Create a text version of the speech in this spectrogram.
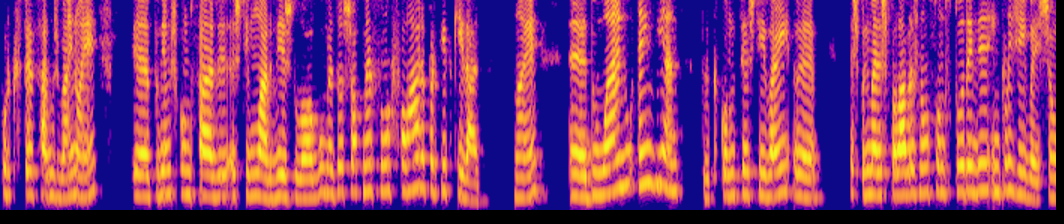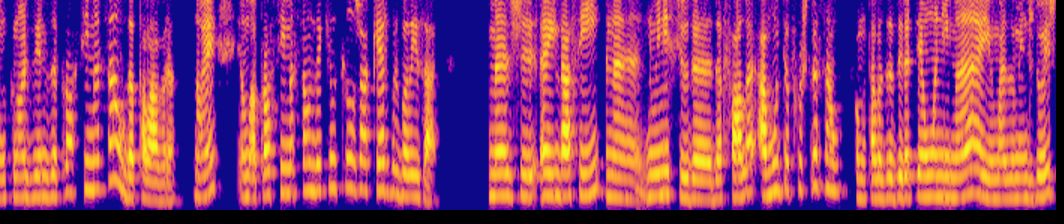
Porque se pensarmos bem, não é? Eh, podemos começar a estimular desde logo, mas eles só começam a falar a partir de que idade, não é? Uh, do ano em diante, porque, como disseste bem, uh, as primeiras palavras não são de todo inteligíveis, são o que nós dizemos aproximação da palavra, não é? É uma aproximação daquilo que ele já quer verbalizar. Mas eh, ainda assim, na, no início da, da fala, há muita frustração. Como estavas a dizer, até um ano e meio, mais ou menos dois,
